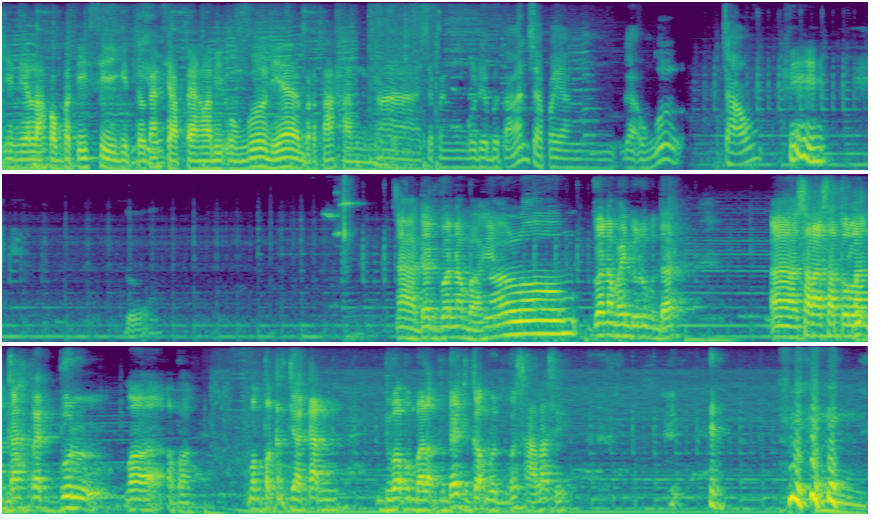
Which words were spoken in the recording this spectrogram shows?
inilah kompetisi gitu kan Iya. siapa yang lebih unggul dia bertahan gitu. nah siapa yang unggul dia bertahan siapa yang nggak unggul caw tuh Nah, dan gua nambahin, Kalau gua nambahin dulu bentar. Eh, salah satu langkah Red Bull me- apa, mempekerjakan dua pembalap muda juga menurut gua salah sih. Hmm.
